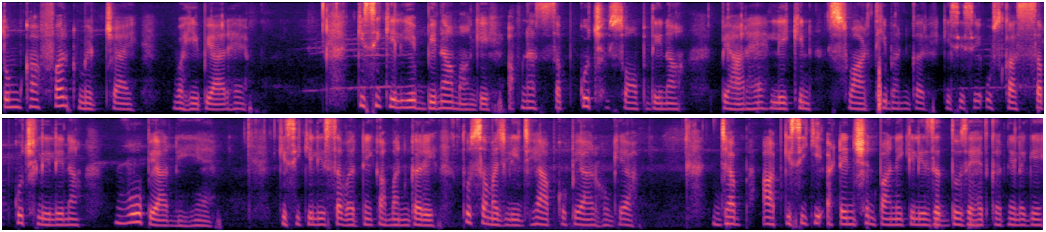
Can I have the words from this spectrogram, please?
तुम का फ़र्क मिट जाए, वही प्यार है। किसी के लिए बिना मांगे अपना सब कुछ सौंप देना प्यार है, लेकिन स्वार्थी बनकर किसी से उसका सब कुछ ले लेना, वो प्यार नहीं है। किसी के लिए संवरने का मन करे तो समझ लीजिए आपको प्यार हो गया। जब आप किसी की अटेंशन पाने के लिए ज़द्दोज़हद करने लगे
